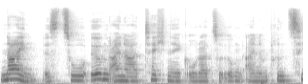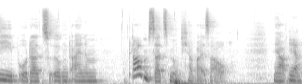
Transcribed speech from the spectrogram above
Nein ist zu irgendeiner Technik oder zu irgendeinem Prinzip oder zu irgendeinem Glaubenssatz möglicherweise auch. Ja. Ja.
